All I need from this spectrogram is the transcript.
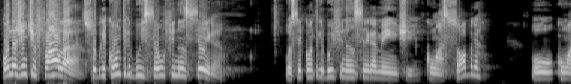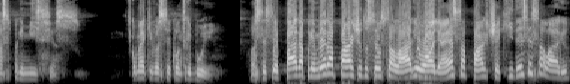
Quando a gente fala sobre contribuição financeira, você contribui financeiramente com a sobra ou com as primícias? Como é que você contribui? Você separa a primeira parte do seu salário, olha, essa parte aqui desse salário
